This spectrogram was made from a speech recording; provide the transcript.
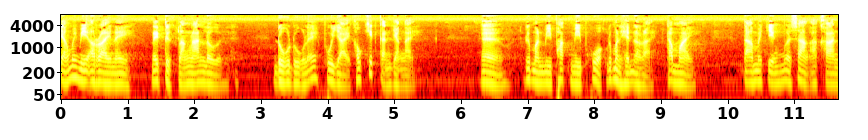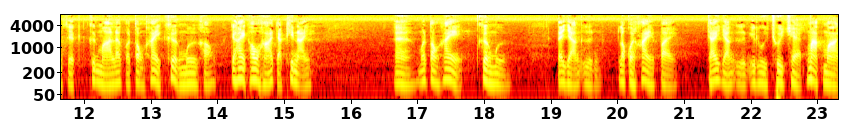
ยังไม่มีอะไรในในตึกหลังนั้นเลย ดูดูเลยผู้ใหญ่เขาคิดกันยังไง เออหรือมันมีพักมีพวกหรือมันเห็นอะไรทำไม ตามไม่จริงเมื่อสร้างอาคารเสร็จขึ้นมาแล้วก็ต้องให้เครื่องมือเขา จะให้เขาหาจากที่ไหนเออมันต้องให้เครื่องมือ แต่อย่างอื่นเราก็ให้ไป ใช้อย่างอื่นอิรุยชุยแฉกมากมาย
